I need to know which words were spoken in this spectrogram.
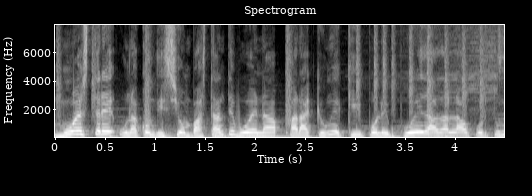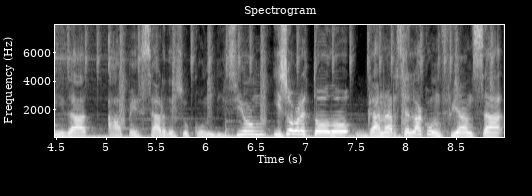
muestre una condición bastante buena para que un equipo le pueda dar la oportunidad a pesar de su condición y sobre todo ganarse la confianza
